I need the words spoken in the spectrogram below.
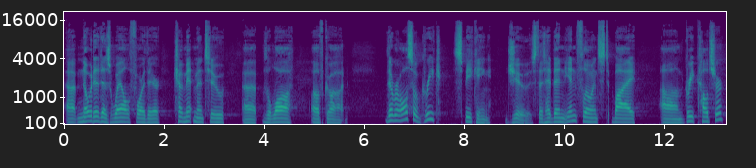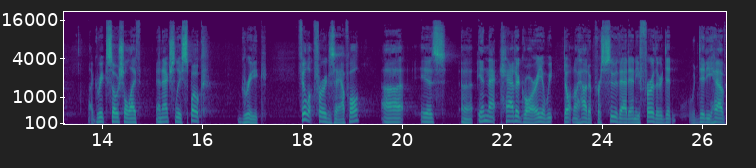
uh, noted as well for their commitment to uh, the law of God. There were also Greek speaking Jews that had been influenced by um, Greek culture, uh, Greek social life, and actually spoke Greek. Philip, for example, uh, is uh, in that category, and we don't know how to pursue that any further. Did did he have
